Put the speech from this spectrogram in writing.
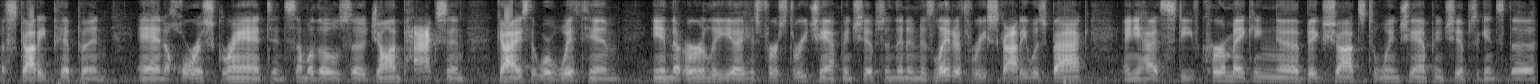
a Scottie Pippen and a Horace Grant and some of those uh, John Paxson guys that were with him in the early uh, his first three championships, and then in his later three, Scottie was back, and you had Steve Kerr making uh, big shots to win championships against the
